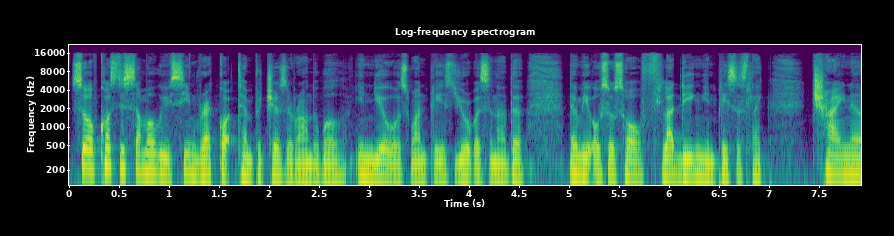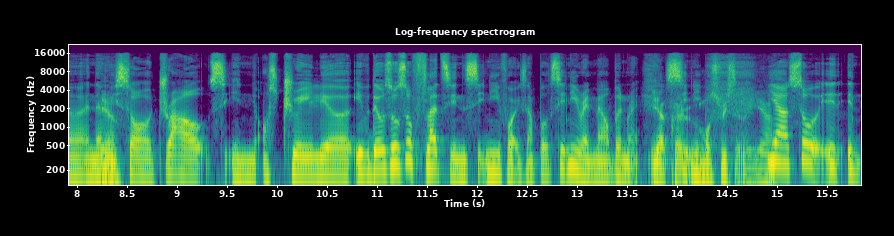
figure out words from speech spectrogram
So of course this summer we've seen record temperatures around the world. India was one place, Europe was another. Then we also saw flooding in places like China, and then Yeah. we saw droughts in Australia. If- There was also floods in Sydney, for example. Sydney and Melbourne, right? Yeah, Sydney. most recently, yeah. Yeah, so it, it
